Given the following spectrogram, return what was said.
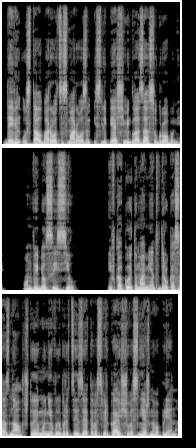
Дэвин устал бороться с морозом и слепящими глаза сугробами. Он выбился из сил. И в какой-то момент вдруг осознал, что ему не выбраться из этого сверкающего снежного плена.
